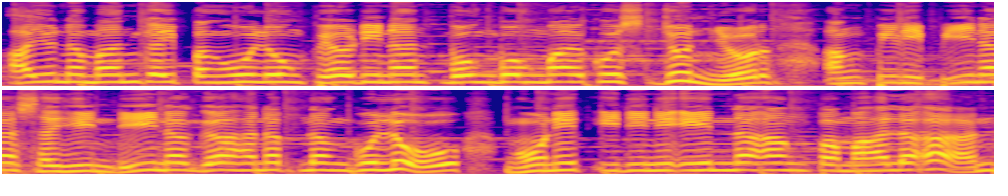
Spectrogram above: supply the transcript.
Ayon naman kay Pangulong Ferdinand Bongbong Marcos Jr., ang Pilipinas ay hindi naghahanap ng gulo ngunit idiniin na ang pamahalaan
